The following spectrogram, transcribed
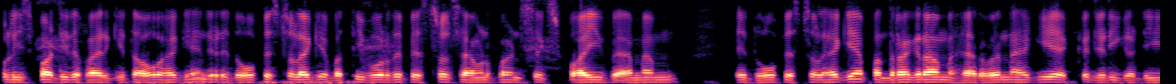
ਪੁਲਿਸ ਪਾਰਟੀ ਤੇ ਫਾਇਰ ਕੀਤਾ ਉਹ ਹੈਗੇ ਆ ਜਿਹੜੇ ਦੋ ਪਿਸਟਲ ਹੈਗੇ 32 ਬੋਰ ਦੇ ਪਿਸਟਲ 7.65 ਐਮਐਮ ਇਹ ਦੋ ਪਿਸਟਲ ਹੈਗੇ ਆ 15 ਗ੍ਰਾਮ ਹੈਰੋਇਨ ਹੈਗੀ ਆ ਇੱਕ ਜਿਹੜੀ ਗੱਡੀ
